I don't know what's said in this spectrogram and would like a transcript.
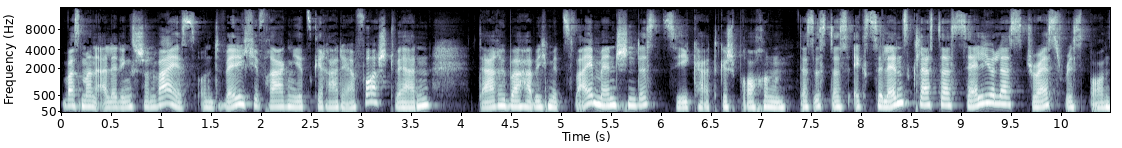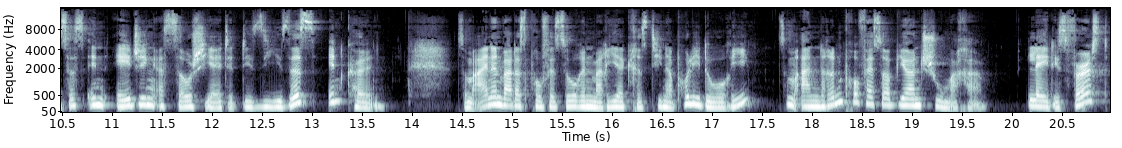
Was man allerdings schon weiß und welche Fragen jetzt gerade erforscht werden, Darüber habe ich mit zwei Menschen des CCAT gesprochen. Das ist das Exzellenzcluster Cellular Stress Responses in Aging Associated Diseases in Köln. Zum einen war das Professorin Maria Christina Polidori, zum anderen Professor Björn Schumacher. Ladies first,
